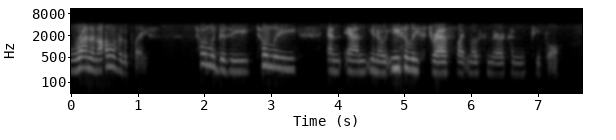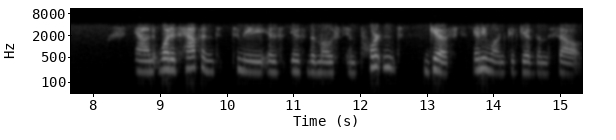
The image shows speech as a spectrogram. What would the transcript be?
running all over the place, totally busy, totally and and you know easily stressed like most American people. And what has happened to me is is the most important gift anyone could give themselves.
